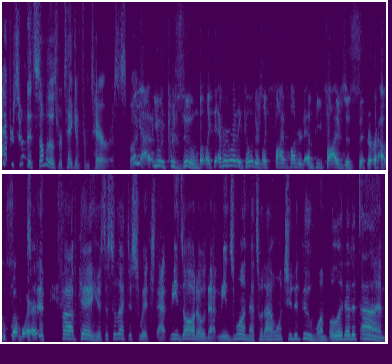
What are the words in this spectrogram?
i presume that some of those were taken from terrorists but Well, yeah, you would presume, but like everywhere they go, there's like 500 MP5s just sitting around somewhere. 5k here's the selector switch that means auto that means one that's what i want you to do one bullet at a time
